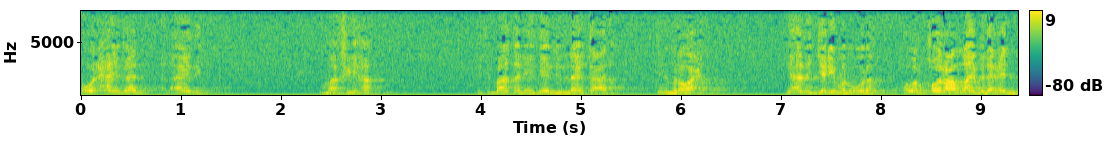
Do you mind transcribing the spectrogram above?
أول حاجة قال الآية دي ما فيها إثبات اليدين لله تعالى. دي نمرة واحد. لهذه الجريمة الأولى. أو القول على الله بلا علم.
